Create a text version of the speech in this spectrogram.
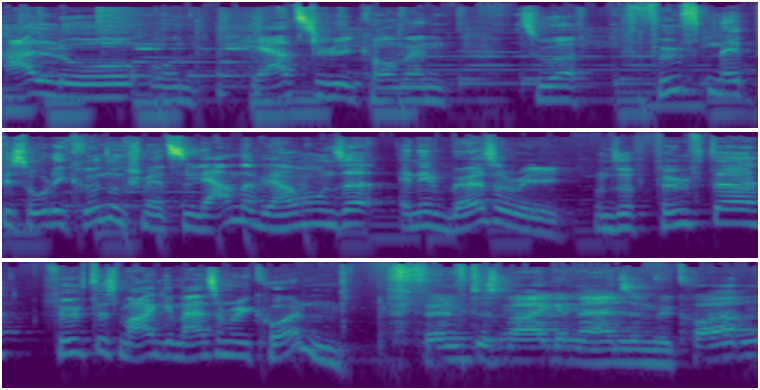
Hallo und herzlich willkommen zur fünften Episode Gründungsschmerzen. Leander, wir haben unser Anniversary, unser fünfter, fünftes Mal gemeinsam recorden. Fünftes Mal gemeinsam recorden.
